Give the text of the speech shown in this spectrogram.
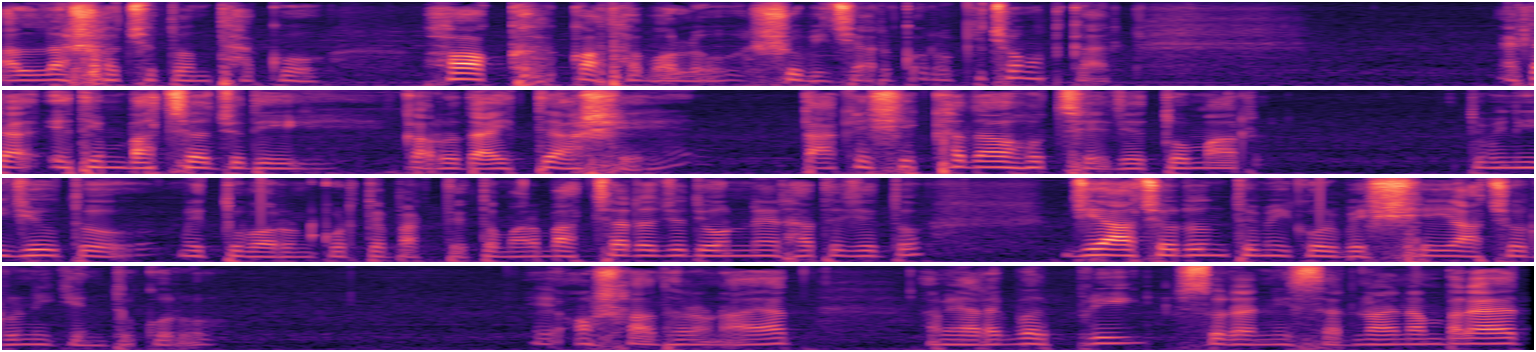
আল্লাহ সচেতন থাকো। হক কথা বলো, সুবিচার করো। কি চমৎকার। একটা এতিম বাচ্চা যদি কারও দায়িত্বে আসে, তাকে শিক্ষা দেওয়া হচ্ছে যে তোমার, তুমি নিজেও তো মৃত্যুবরণ করতে পারতে। তোমার বাচ্চারা যদি অন্যের হাতে যেত, যে আচরণ তুমি করবে, সেই আচরণই কিন্তু করো। এই অসাধারণ আয়াত। আমি আরেকবার প্রি সুরা নিসার নয় নম্বর আয়াত,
